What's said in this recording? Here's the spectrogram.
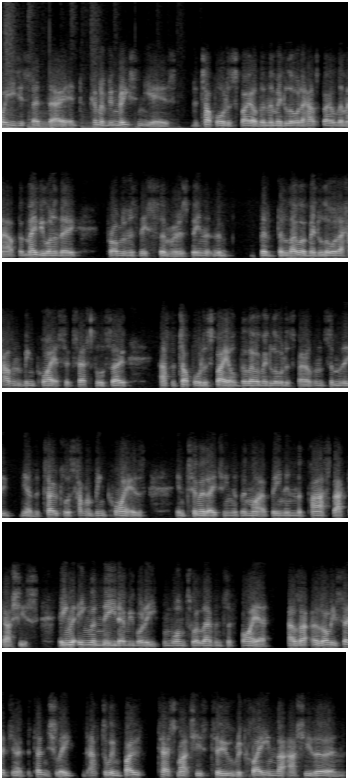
What you just said there, it kind of in recent years, the top order's failed and the middle order has bailed them out. But maybe one of the problems this summer has been that the, the, the lower middle order hasn't been quite as successful. So as the top order's failed, the lower middle order's failed, and some of the you know the totals haven't been quite as intimidating as they might have been in the past. Aakash, it's, England, England need everybody from one to eleven to fire. As as Oli said, you know potentially have to win both Test matches to reclaim that Ashes urn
